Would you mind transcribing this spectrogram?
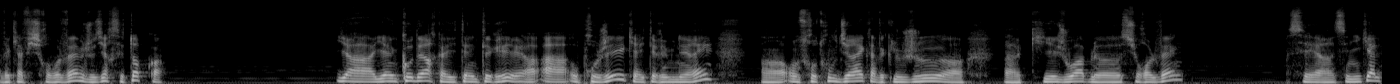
avec la fiche Roll20, je veux dire, c'est top quoi. Il y a, un codeur qui a été intégré au projet, qui a été rémunéré. On se retrouve direct avec le jeu qui est jouable sur Roll20. C'est nickel.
